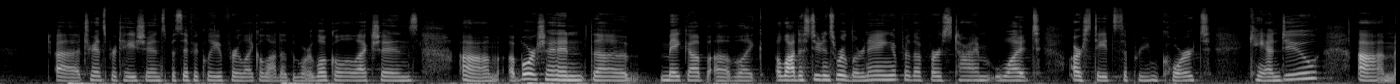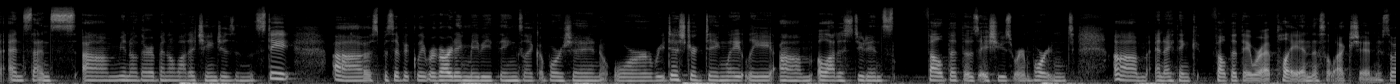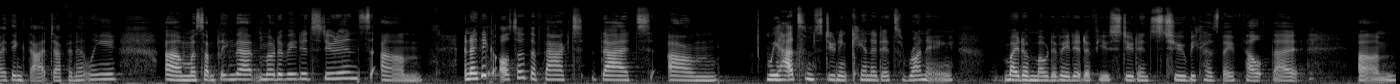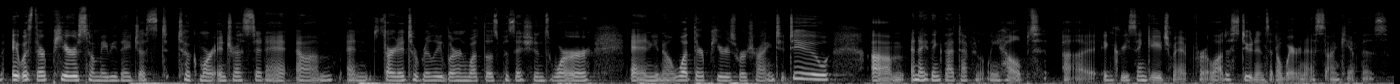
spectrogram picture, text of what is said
uh, transportation, specifically for like a lot of the more local elections, um, abortion, the makeup of like a lot of students were learning for the first time what our state's Supreme Court can do. Um, and since, um, you know, there have been a lot of changes in the state, uh, specifically regarding maybe things like abortion or redistricting lately, um, a lot of students felt that those issues were important um, and I think felt that they were at play in this election. So I think that definitely um, was something that motivated students. Um, and I think also the fact that um, we had some student candidates running might have motivated a few students too because they felt that um, it was their peers, so maybe they just took more interest in it um, and started to really learn what those positions were and you know what their peers were trying to do. Um, and I think that definitely helped uh, increase engagement for a lot of students and awareness on campus.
